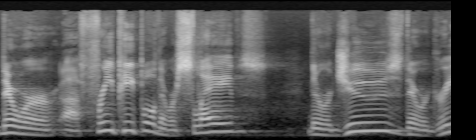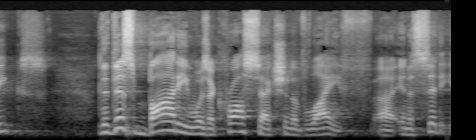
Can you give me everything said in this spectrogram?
There were uh, free people, there were slaves, there were Jews, there were Greeks. That this body was a cross section of life uh, in a city.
